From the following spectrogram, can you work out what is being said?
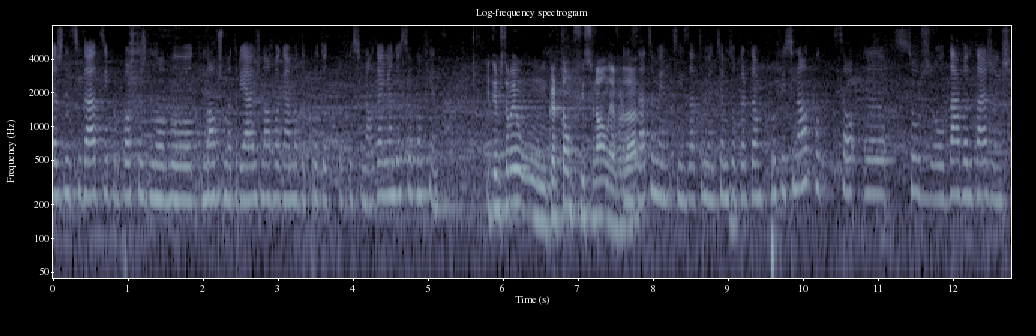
as necessidades e propostas de, novo- de novos materiais, nova gama de produto profissional, ganhando a sua confiança. E temos também um cartão profissional, não é verdade? Exatamente, exatamente. Temos um cartão profissional que só ah, surge ou dá vantagens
